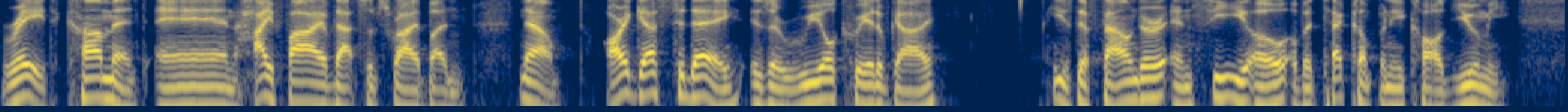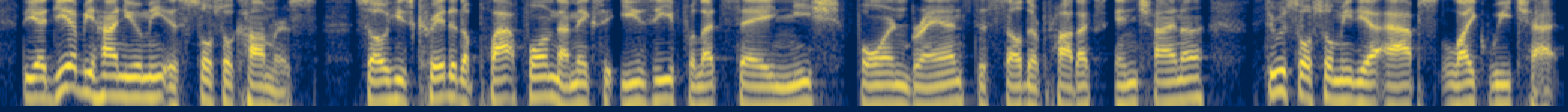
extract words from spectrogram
rate, comment, and high five that subscribe button. Now, our guest today is a real creative guy. He's the founder and CEO of a tech company called Yumi. The idea behind Yumi is social commerce. So he's created a platform that makes it easy for, let's say, niche foreign brands to sell their products in China through social media apps like WeChat,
